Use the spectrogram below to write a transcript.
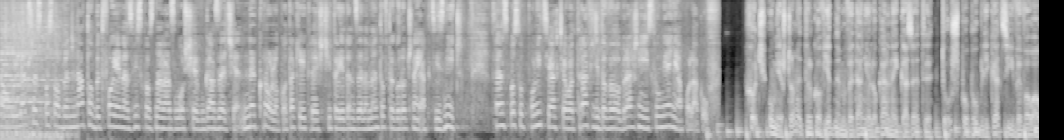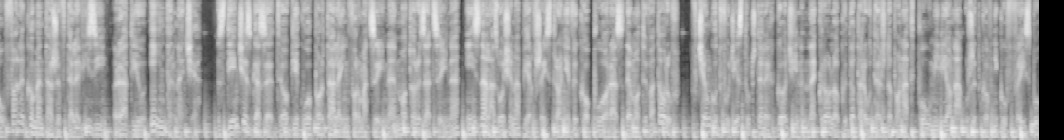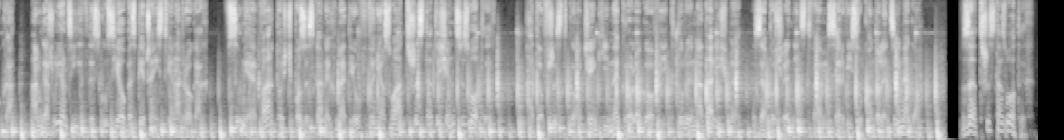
Najlepsze sposoby na to, by twoje nazwisko znalazło się w gazecie. Nekrolog o takiej treści to jeden z elementów tegorocznej akcji Znicz. W ten sposób policja chciała trafić do wyobraźni i sumienia Polaków. Choć umieszczony tylko w jednym wydaniu lokalnej gazety, tuż po publikacji wywołał falę komentarzy w telewizji, radiu i internecie. Zdjęcie z gazety obiegło portale informacyjne, motoryzacyjne i znalazło się na pierwszej stronie wykopu oraz demotywatorów. W ciągu 24 godzin nekrolog dotarł też do ponad pół miliona użytkowników Facebooka, angażując ich w dyskusję o bezpieczeństwie na drogach. W sumie wartość pozyskanych mediów wyniosła 300 tysięcy złotych. A to wszystko dzięki nekrologowi, który nadaliśmy za pośrednictwem serwisu kondolencyjnego. Za 300 złotych.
